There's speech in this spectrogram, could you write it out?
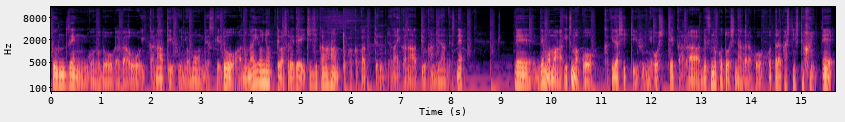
分前後の動画が多いかなっていうふうに思うんですけど、あの内容によってはそれで1時間半とかかかってるんじゃないかなっていう感じなんですね。で、でもまあ、いつもこう、書き出しっていう風に押してから、別のことをしながら、こう、ほったらかしにしておいて、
